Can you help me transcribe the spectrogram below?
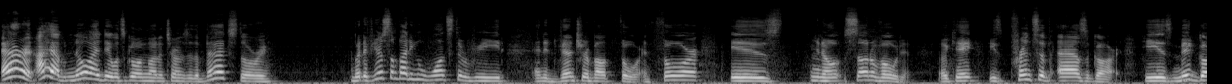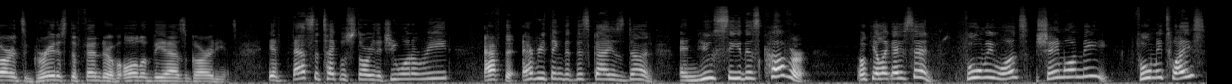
Aaron, I have no idea what's going on in terms of the backstory. But if you're somebody who wants to read an adventure about Thor, and Thor is, you know, son of Odin, okay? He's Prince of Asgard. He is Midgard's greatest defender of all of the Asgardians. If that's the type of story that you want to read, after everything that this guy has done, and you see this cover, okay, like I said, fool me once, shame on me. Fool me twice,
